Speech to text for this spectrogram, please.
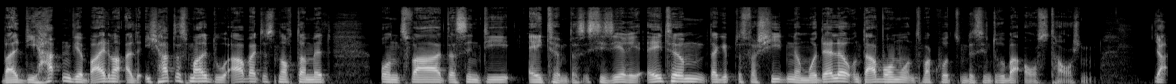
weil die hatten wir beide mal, also ich hatte es mal, du arbeitest noch damit. Und zwar, das sind die Atem. Das ist die Serie Atem. Da gibt es verschiedene Modelle und da wollen wir uns mal kurz ein bisschen drüber austauschen. Ja,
